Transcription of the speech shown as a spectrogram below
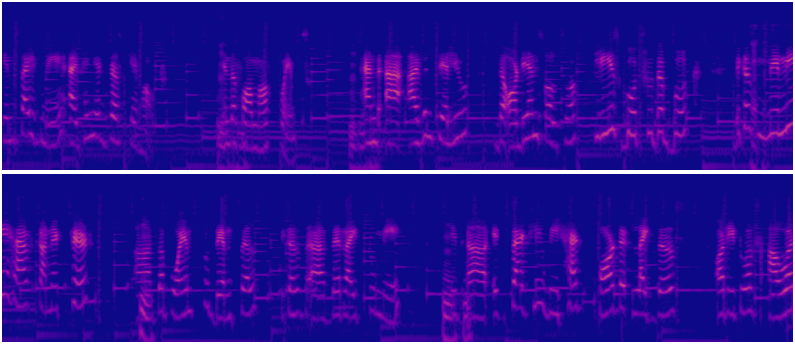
inside me, I think it just came out mm-hmm. in the hmm. form of poems. Mm-hmm. And uh, I will tell you, the audience also, please go through the book because many have connected uh, hmm. the poems to themselves because uh, they write to me. Mm-hmm. It, uh, exactly, we had thought like this, or it was our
